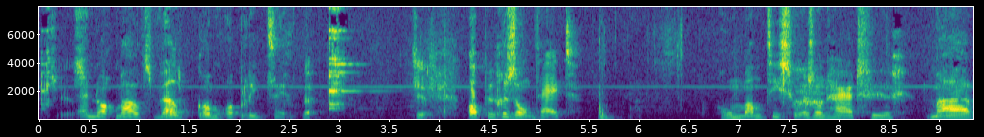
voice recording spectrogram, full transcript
Cheers. En nogmaals, welkom op Rietzicht. Ja. Cheers. Op uw gezondheid. Romantisch hoor, zo'n haardvuur. Maar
